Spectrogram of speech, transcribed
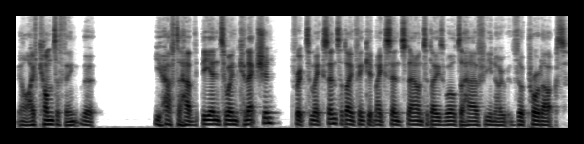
you know, I've come to think that you have to have the end to end connection for it to make sense. I don't think it makes sense now in today's world to have, you know, the product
